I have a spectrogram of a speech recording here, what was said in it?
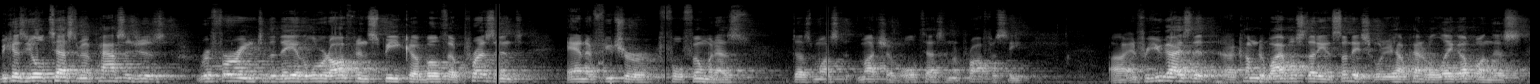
because the Old Testament passages referring to the day of the Lord often speak of both a present and a future fulfillment, as does much, much of Old Testament prophecy. Uh, and for you guys that uh, come to Bible study and Sunday school, you have kind of a leg up on this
